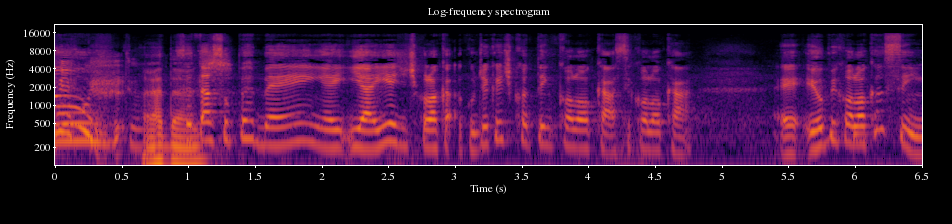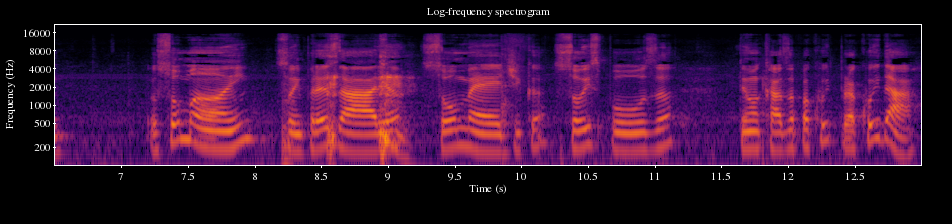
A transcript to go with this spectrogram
Muito. Verdade. Você tá super bem. E, e aí a gente coloca. O dia que a gente tem que colocar, se colocar. É, eu me coloco assim. Eu sou mãe, sou empresária, sou médica, sou esposa, tenho uma casa pra, cui- pra cuidar.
